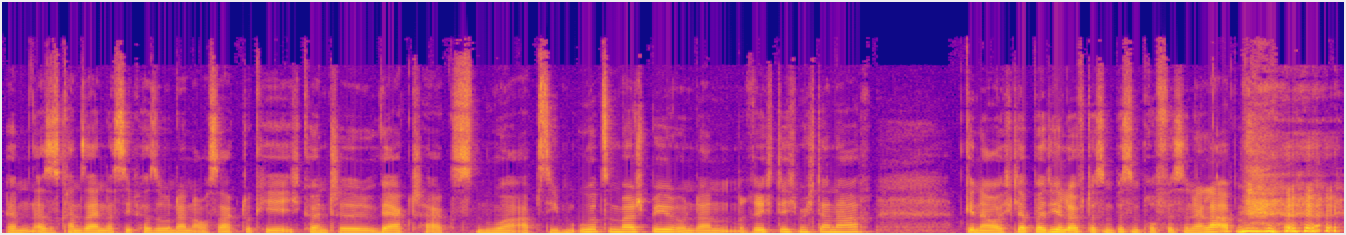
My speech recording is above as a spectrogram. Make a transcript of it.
Ähm, also es kann sein, dass die Person dann auch sagt, okay, ich könnte werktags nur ab 7 Uhr zum Beispiel und dann richte ich mich danach. Genau, ich glaube, bei dir läuft das ein bisschen professioneller ab.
